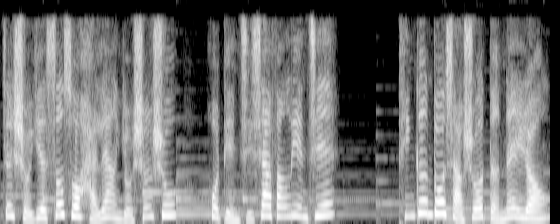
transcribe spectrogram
在首页搜索海量有声书，或点击下方链接听更多小说等内容。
